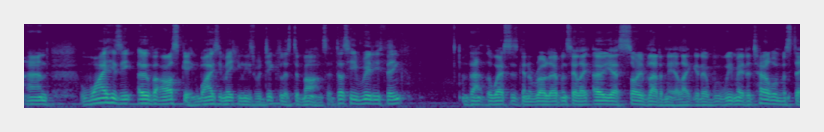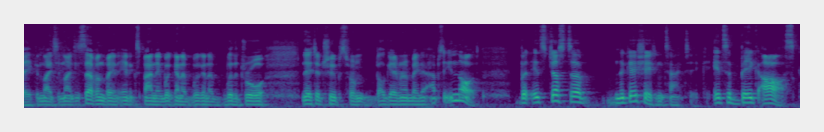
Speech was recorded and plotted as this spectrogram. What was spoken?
And why is he over asking? Why is he making these ridiculous demands? Does he really think that the West is going to roll over and say, like, oh yes, sorry, Vladimir, like you know, we made a terrible mistake in 1997 by in, in expanding. We're going to we're going to withdraw NATO troops from Bulgaria and Romania. Absolutely not. But it's just a negotiating tactic. It's a big ask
